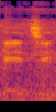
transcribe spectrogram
ചേച്ചി?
